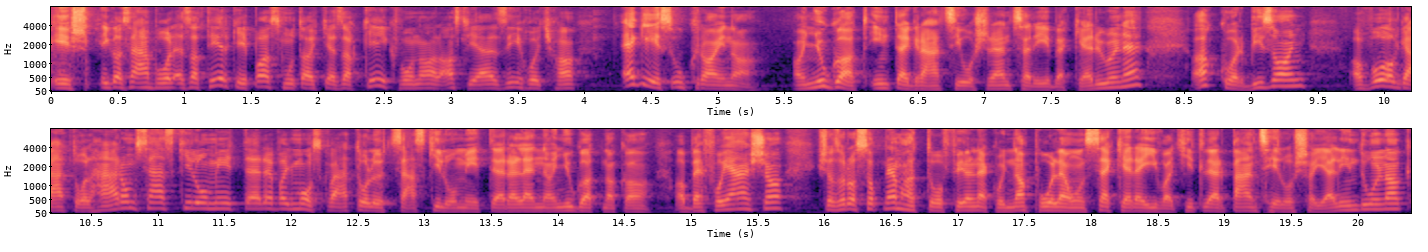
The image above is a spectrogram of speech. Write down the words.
És igazából ez a térkép azt mutatja, ez a kék vonal azt jelzi, hogy ha egész Ukrajna a nyugat integrációs rendszerébe kerülne, akkor bizony a Volgától 300 kilométerre, vagy Moszkvától 500 kilométerre lenne a nyugatnak a, a befolyása, és az oroszok nem attól félnek, hogy Napóleon szekerei vagy Hitler páncélosai elindulnak,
